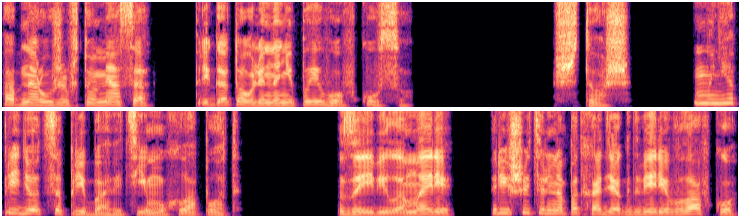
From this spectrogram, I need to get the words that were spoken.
обнаружив, что мясо приготовлено не по его вкусу. «Что ж, мне придется прибавить ему хлопот», — заявила Мэри, решительно подходя к двери в лавку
